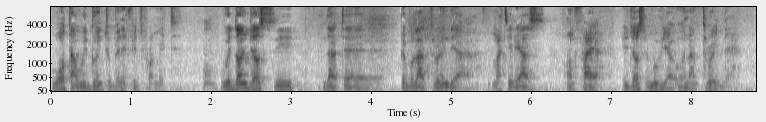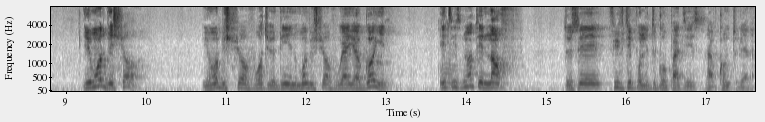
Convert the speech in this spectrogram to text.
What are we going to benefit from it? Mm. We don't just see that uh, people are throwing their materials on fire you just remove your own and throw it there. You must be sure. You must be sure of what you're doing. You must be sure of where you're going. It mm. is not enough to say 50 political parties have come together.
